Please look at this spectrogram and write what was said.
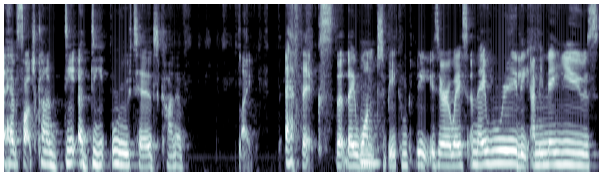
have such kind of de- a deep rooted kind of like ethics that they want to be completely zero waste, and they really, I mean, they use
